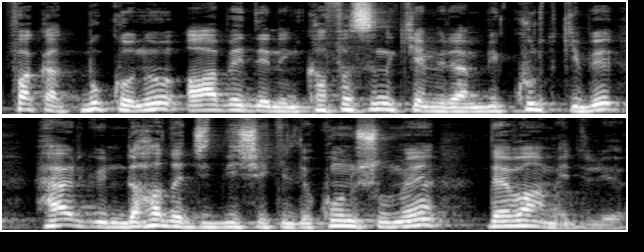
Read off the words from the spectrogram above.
Fakat bu konu ABD'nin kafasını kemiren bir kurt gibi her gün daha da ciddi şekilde konuşulmaya devam ediliyor.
